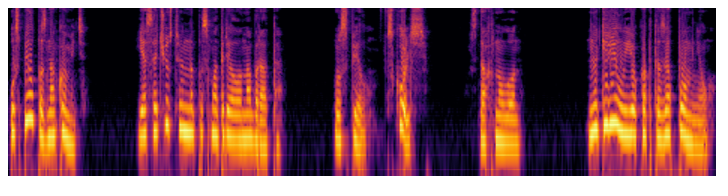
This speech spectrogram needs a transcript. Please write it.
Успел познакомить? Я сочувственно посмотрела на брата. Успел. Вскользь. Вздохнул он. Но Кирилл ее как-то запомнил.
